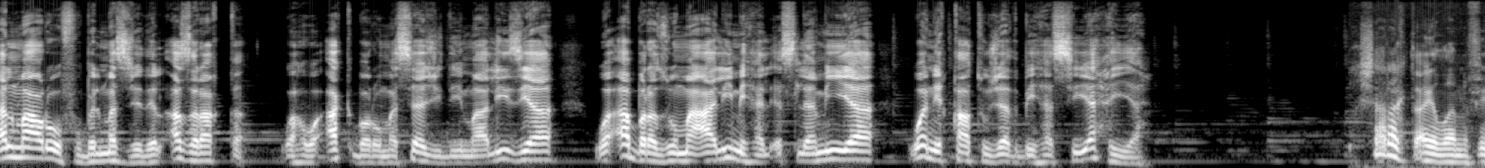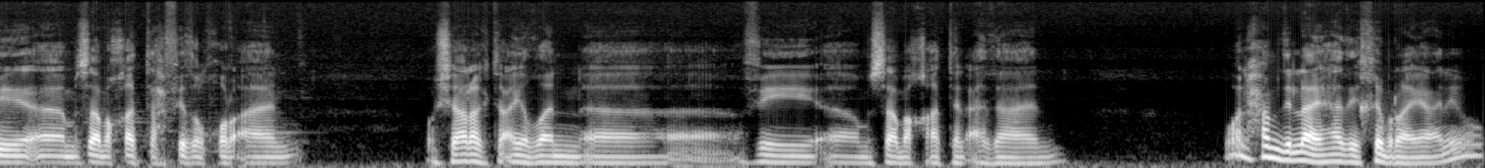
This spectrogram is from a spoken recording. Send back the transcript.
المعروف بالمسجد الأزرق وهو أكبر مساجد ماليزيا وأبرز معالمها الإسلامية ونقاط جذبها السياحية. شاركت أيضا في مسابقات تحفيظ القرآن وشاركت أيضا في مسابقات الأذان. والحمد لله هذه خبرة يعني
